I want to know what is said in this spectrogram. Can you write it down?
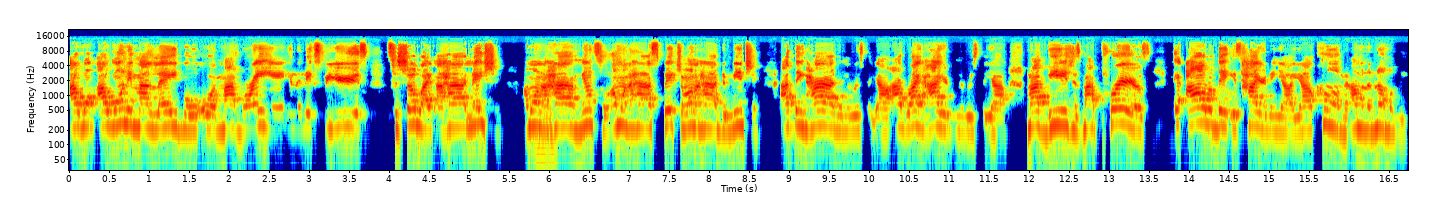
I want I wanted my label or my brand in the next few years to show like a higher nation. I'm on a higher mental. I'm on a higher spectrum. I'm on a higher dimension. I think higher than the rest of y'all. I write higher than the rest of y'all. My visions, my prayers, eh, all of that is higher than y'all. Y'all come and I'm an anomaly.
